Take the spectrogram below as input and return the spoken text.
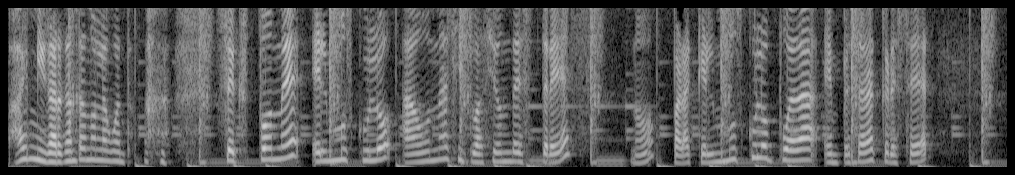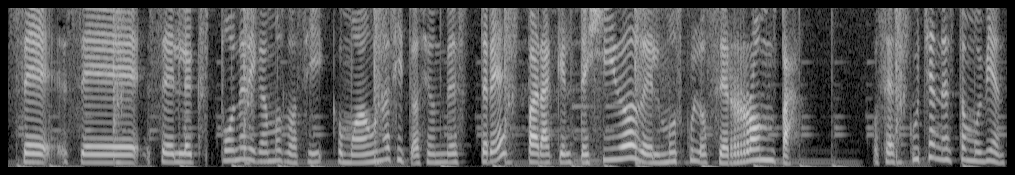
ay, mi garganta no la aguanto, se expone el músculo a una situación de estrés, ¿no? Para que el músculo pueda empezar a crecer se, le expone, digámoslo así, como a una situación de estrés para que el tejido del músculo se rompa. O sea, escuchen esto muy bien.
